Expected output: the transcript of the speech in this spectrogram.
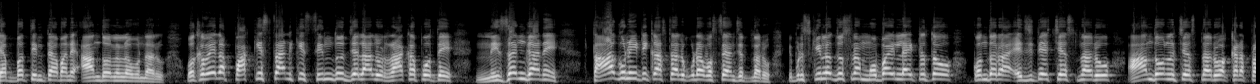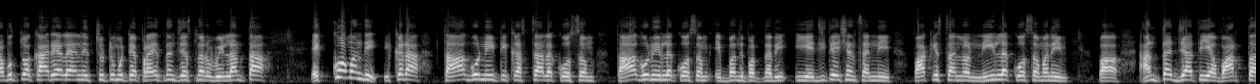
దెబ్బతింటామనే ఆందోళనలో ఉన్నారు. ఒకవేళ పాకిస్తాన్కి సింధు జలాలు రాకపోతే నిజంగానే తాగునీటి కష్టాలు కూడా వస్తాయని చెప్తున్నారు. ఇప్పుడు స్క్రీన్లో చూసిన మొబైల్ లైట్లతో కొందరు ఎజిటేట్ చేస్తున్నారు ఆందోళన చేస్తున్నారు అక్కడ ప్రభుత్వ కార్యాలయాన్ని చుట్టుముట్టే ప్రయత్నం చేస్తున్నారు. వీళ్ళంతా ఎక్కువ మంది ఇక్కడ తాగునీటి కష్టాల కోసం తాగునీళ్ళ కోసం ఇబ్బంది పడుతున్నారు. ఈ ఎజిటేషన్స్ అన్నీ పాకిస్తాన్లో నీళ్ళ కోసమని అంతర్జాతీయ వార్తా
